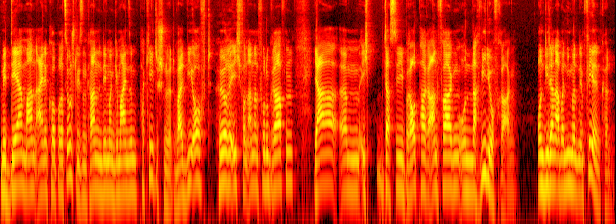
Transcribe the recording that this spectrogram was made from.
mit der man eine Kooperation schließen kann, indem man gemeinsam Pakete schnürt. Weil wie oft höre ich von anderen Fotografen, ja, ähm, ich, dass sie Brautpaare anfragen und nach Video fragen und die dann aber niemandem empfehlen können.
